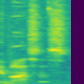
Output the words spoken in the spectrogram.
Two bosses.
